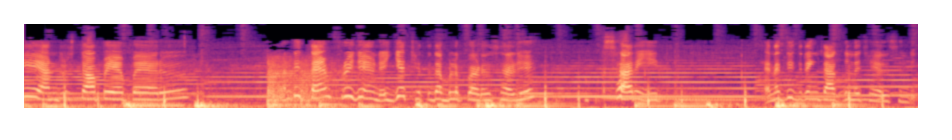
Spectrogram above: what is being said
ఈ అందరూ స్టాప్ అయిపోయారు. అంటే టైం ఫ్రీ చేయండి. అయ్యా చెత్త దెబ్బలు పడేసాడు ఒకసారి ఎనర్జీ డ్రింక్ తాగకుండా చేయాల్సింది.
